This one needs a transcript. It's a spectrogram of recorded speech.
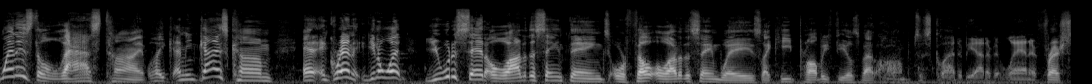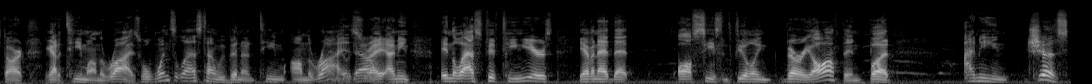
When is the last time? Like, I mean, guys come, and, and granted, you know what? You would have said a lot of the same things or felt a lot of the same ways, like he probably feels about, oh, I'm just glad to be out of Atlanta. Fresh start. I got a team on the rise. Well, when's the last time we've been on a team on the rise, doubt. right? I mean, in the last 15 years, you haven't had that off-season feeling very often, but I mean, just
